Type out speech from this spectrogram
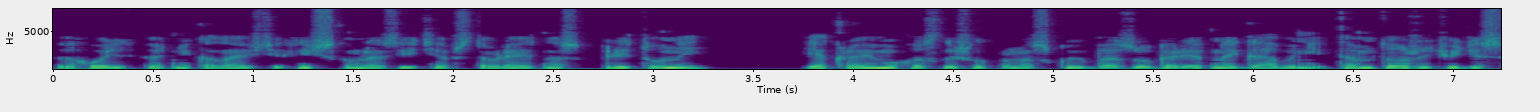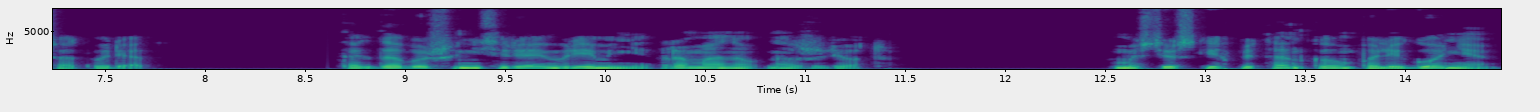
Выходит, Петр Николаевич в техническом развитии обставляет нас летуны? Я краем уха слышал про морскую базу в Галерной гавани, там тоже чудеса творят. Тогда больше не теряем времени, Романов нас ждет. В мастерских при танковом полигоне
